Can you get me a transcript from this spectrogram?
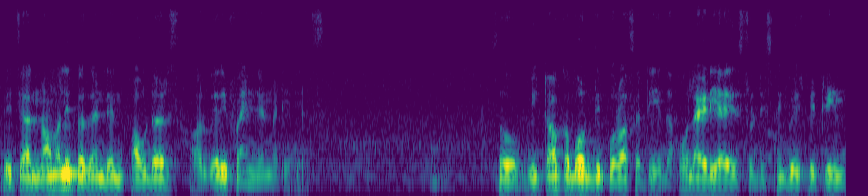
which are normally present in powders or very fine grained materials. So, we talk about the porosity, the whole idea is to distinguish between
